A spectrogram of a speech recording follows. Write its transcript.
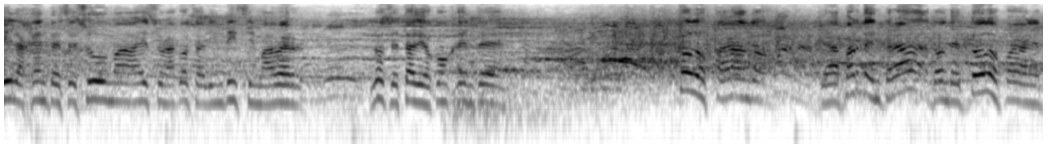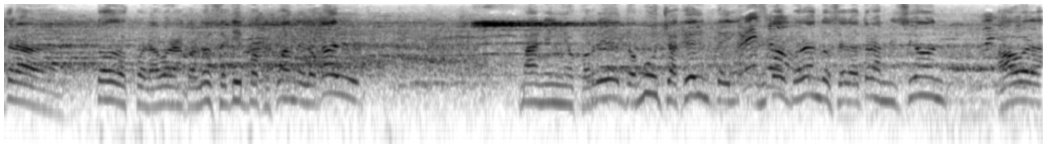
Y la gente se suma, es una cosa lindísima ver los estadios con gente, todos pagando, y aparte entrada, donde todos pagan entrada, todos colaboran con los equipos que juegan de local, más niños corriendo, mucha gente incorporándose a la transmisión, ahora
